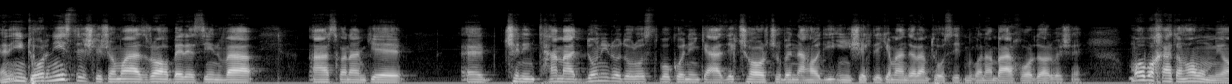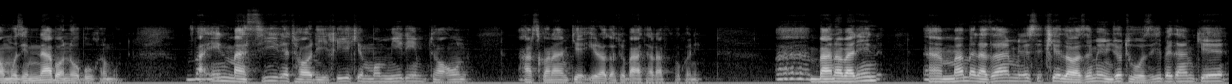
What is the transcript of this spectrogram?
یعنی اینطور نیستش که شما از راه برسین و ارز کنم که چنین تمدنی رو درست بکنین که از یک چارچوب نهادی این شکلی که من دارم توصیف می‌کنم برخوردار بشه. ما با خطاهامون میآموزیم نه با نبوغمون. و این مسیر تاریخی که ما میریم تا اون ارز کنم که ایرادات رو برطرف بکنیم. بنابراین من به نظرم می‌رسید که لازمه اینجا توضیح بدم که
